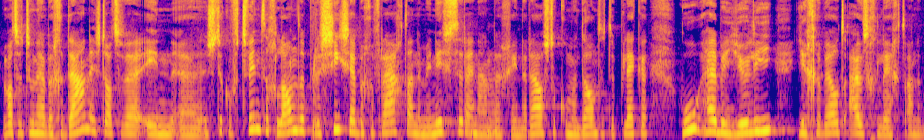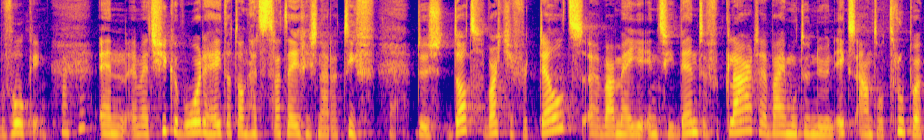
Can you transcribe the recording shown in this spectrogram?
En wat we toen hebben gedaan, is dat we in uh, een stuk of twintig landen precies hebben gevraagd aan de minister en aan de generaals, de commandanten ter plekke: hoe hebben jullie je geweld uitgelegd aan de bevolking? Uh-huh. En, en, met chique woorden heet dat dan het strategisch narratief. Ja. Dus dat wat je vertelt, uh, waarmee je incidenten verklaart. Wij moeten nu een x aantal troepen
